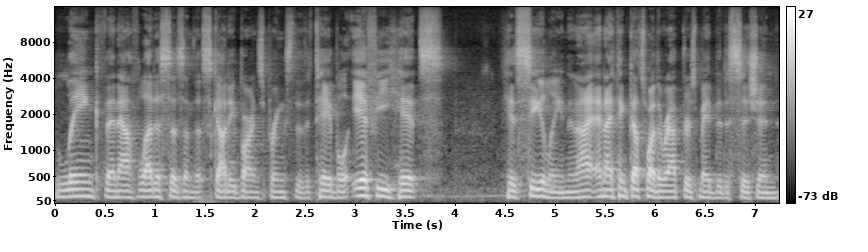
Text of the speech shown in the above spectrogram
length and athleticism that Scottie Barnes brings to the table if he hits his ceiling. And I and I think that's why the Raptors made the decision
